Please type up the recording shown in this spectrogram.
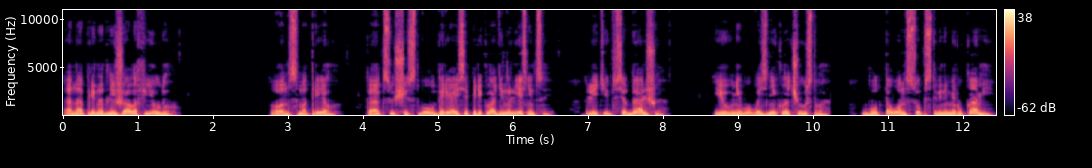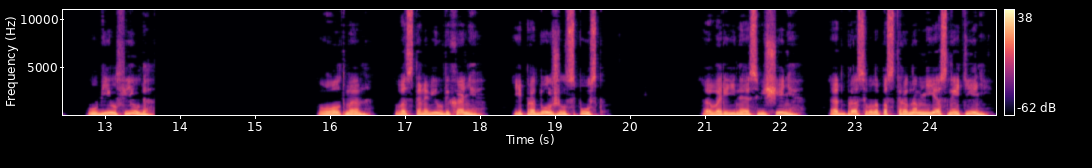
она принадлежала Филду. Он смотрел, как существо, ударяясь о перекладины лестницы, летит все дальше, и у него возникло чувство, будто он собственными руками убил Филда. Олтман восстановил дыхание и продолжил спуск. Аварийное освещение отбрасывало по сторонам неясные тени,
